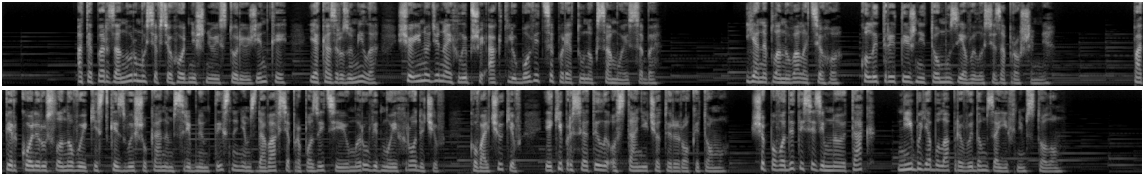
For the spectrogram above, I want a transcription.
А тепер зануримося в сьогоднішню історію жінки, яка зрозуміла, що іноді найглибший акт любові це порятунок самої себе. Я не планувала цього, коли три тижні тому з'явилося запрошення. Папір кольору слонової кістки з вишуканим срібним тисненням здавався пропозицією миру від моїх родичів, ковальчуків, які присвятили останні чотири роки тому, щоб поводитися зі мною так, ніби я була привидом за їхнім столом.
